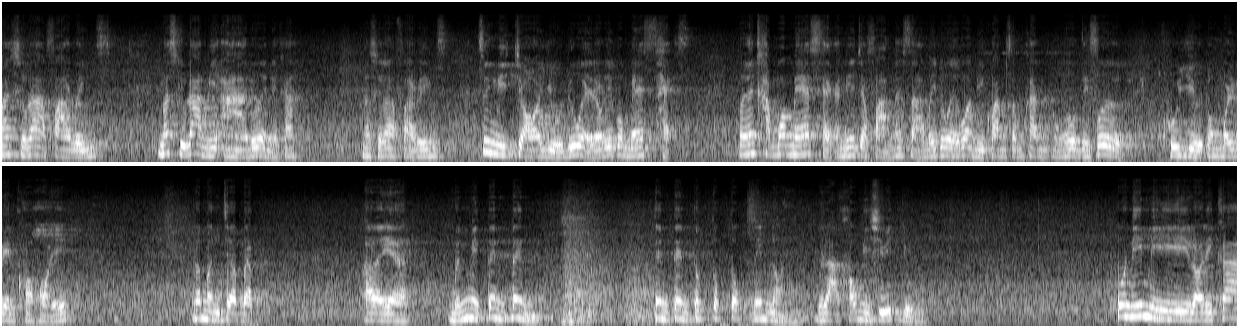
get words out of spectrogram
muscular pharynx muscular มี r ด้วยนะคะ muscular pharynx ซึ่งมีจออยู่ด้วย เราเรียกว่า mass tax เพราะฉะนั้นคำว่า mass tax อันนี้จะฝากนักศึกษาไว้ด้วยว่ามีความสำคัญของโรติเฟอร์คุยอยู่ตรงบริเวณคอหอย แล้วมันจะแบบอะไรอะเหมือนมีเต้นเต้นเต้นเต้นตุ๊กตุ๊กตุ๊กนิดหน่อย เวลาเขามีชีวิตอยู่ พวกนี้มี lorica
